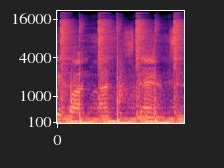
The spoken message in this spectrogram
everyone understands.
